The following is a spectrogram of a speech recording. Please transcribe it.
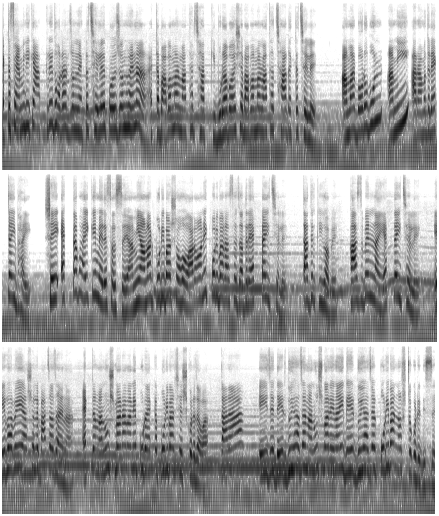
একটা ফ্যামিলিকে আঁকড়ে ধরার জন্য একটা ছেলের প্রয়োজন হয় না? একটা বাবা মার মাথার ছাদ কি? বুড়া বয়সে বাবা মার মাথার ছাদ একটা ছেলে। আমার বড় বোন, আমি আর আমাদের একটাই ভাই। সেই একটা ভাইকে মেরে ফেলছে। আমি, আমার পরিবার সহ আর অনেক পরিবার আছে যাদের একটাই ছেলে। তাদের কি হবে? হাজবেন্ড নাই, একটাই ছেলে। এইভাবেই আসলে বাঁচা যায় না। একটা মানুষ মারা মানে পুরো একটা পরিবার শেষ করে দেওয়া। তারা এই যে দেড় দুই হাজার মানুষ মারে নাই, দেড় দুই হাজার পরিবার নষ্ট করে দিচ্ছে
